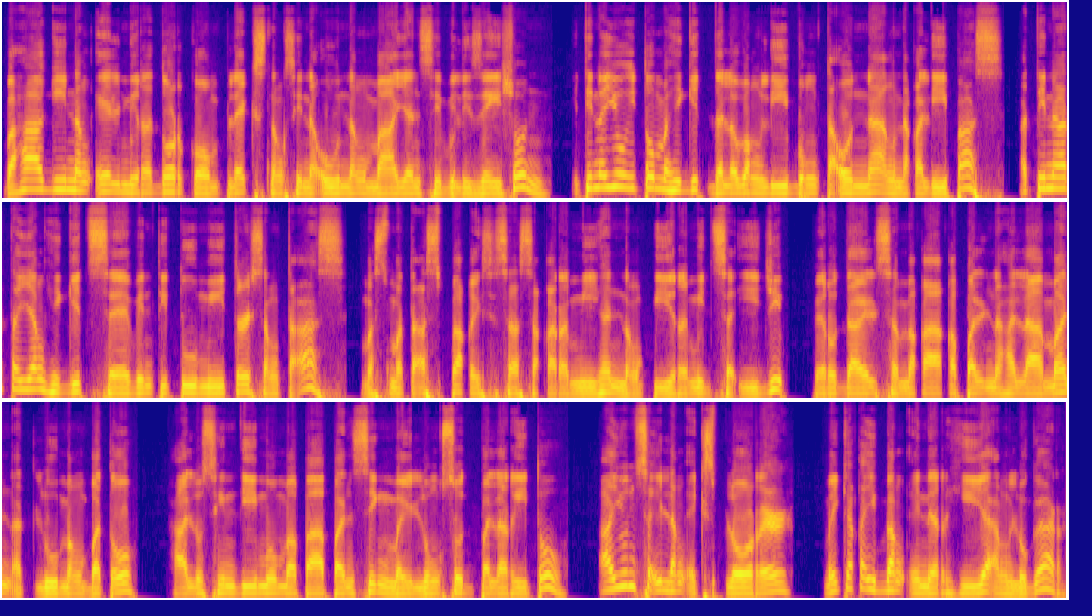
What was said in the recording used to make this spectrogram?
bahagi ng El Mirador Complex ng sinaunang Mayan Civilization. Itinayo ito mahigit dalawang libong taon na ang nakalipas at tinatayang higit 72 meters ang taas. Mas mataas pa kaysa sa karamihan ng pyramid sa Egypt. Pero dahil sa makakapal na halaman at lumang bato, halos hindi mo mapapansing may lungsod pala rito. Ayon sa ilang explorer, may kakaibang enerhiya ang lugar.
